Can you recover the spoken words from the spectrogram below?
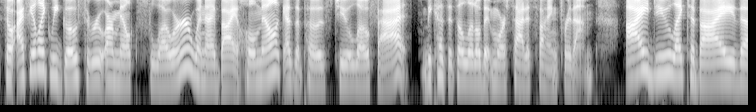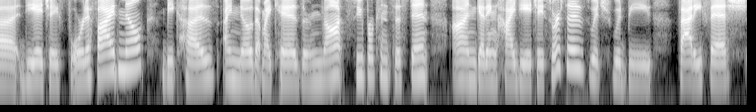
So I feel like we go through our milk slower when I buy whole milk as opposed to low fat because it's a little bit more satisfying for them. I do like to buy the DHA fortified milk because I know that my kids are not super consistent on getting high DHA sources, which would be fatty fish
